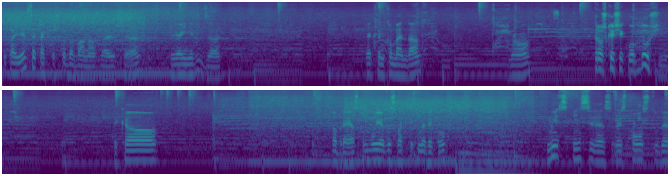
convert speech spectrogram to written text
Tutaj jest jakaś poszkodowana, zdaje się. Ja jej nie widzę. Jak ten komendant. No. Troszkę się chłop dusi. Tylko... Dobra, ja spróbuję wysłać tych medyków. Miss incidence response to the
